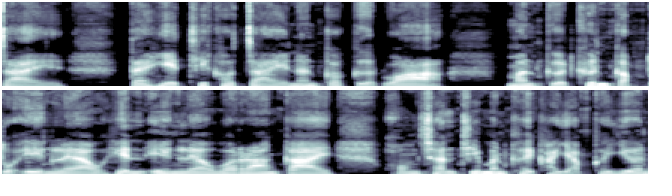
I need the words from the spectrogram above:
ใจ แต่เหตุที่เข้าใจนั่นก็เกิดว่ามันเกิดขึ้นกับตัวเองแล้ว เห็นเองแล้วว่าร่างกายของฉันที่มันเคยขยับเขยื่อน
